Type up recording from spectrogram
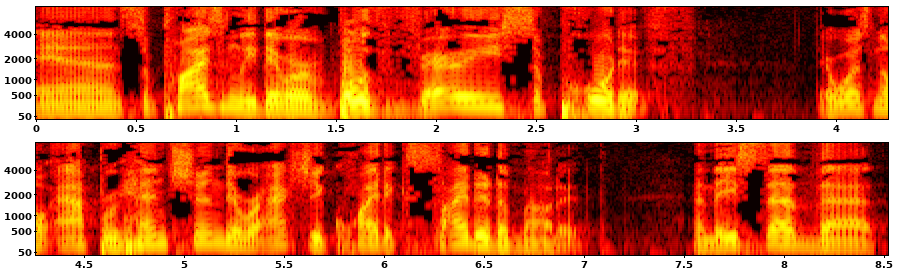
And surprisingly, they were both very supportive. There was no apprehension. They were actually quite excited about it. And they said that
